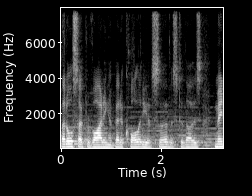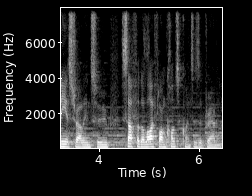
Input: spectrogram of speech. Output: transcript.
but also providing a better quality of service to those many Australians who suffer the lifelong consequences of drowning.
